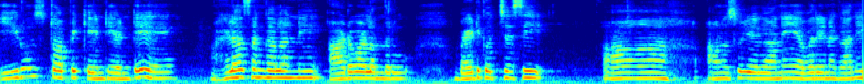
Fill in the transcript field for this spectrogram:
ఈరోజు టాపిక్ ఏంటి అంటే మహిళా సంఘాలన్నీ ఆడవాళ్ళందరూ బయటకు వచ్చేసి అనసూయ కానీ ఎవరైనా కానీ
